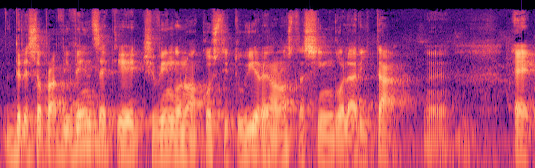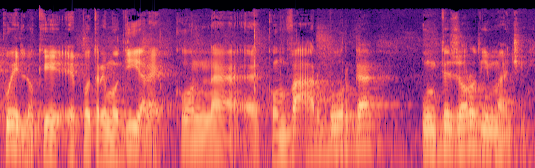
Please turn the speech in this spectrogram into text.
delle sopravvivenze che ci vengono a costituire la nostra singolarità. Eh, è quello che eh, potremmo dire con, eh, con, Warburg un tesoro di immagini,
